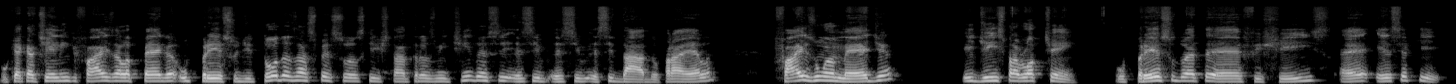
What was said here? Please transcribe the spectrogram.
O que, é que a Chainlink faz? Ela pega o preço de todas as pessoas que estão transmitindo esse, esse, esse, esse dado para ela, faz uma média e diz para a blockchain: o preço do ETF X é esse aqui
